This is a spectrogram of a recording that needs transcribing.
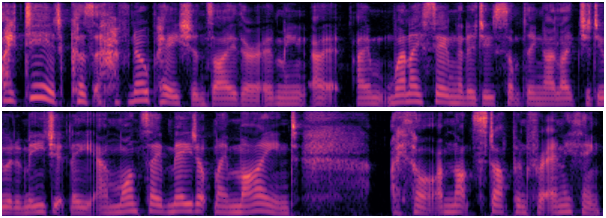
I did because I have no patience either. I mean, I, I'm when I say I'm going to do something, I like to do it immediately. And once I made up my mind, I thought I'm not stopping for anything.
